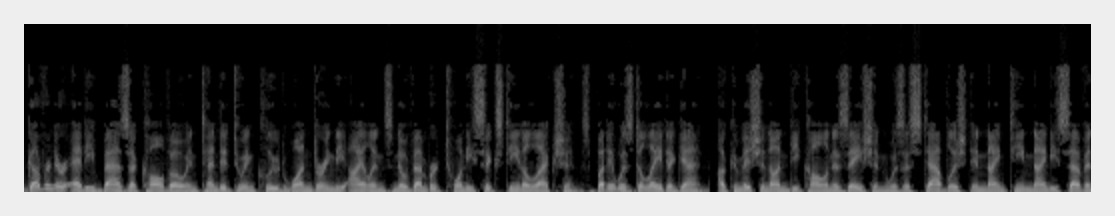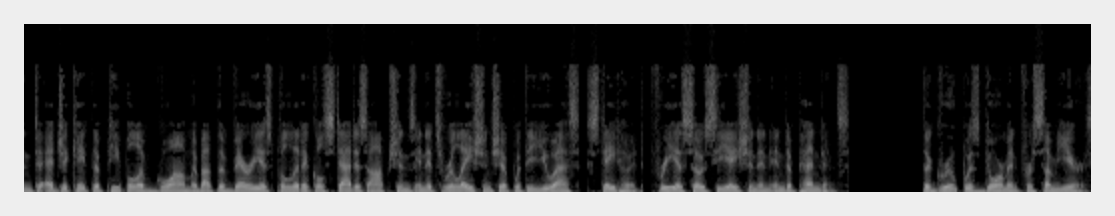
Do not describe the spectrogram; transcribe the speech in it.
Governor Eddie Baza Calvo intended to include one during the island's November 2016 elections but it was delayed again. A commission on decolonization was established in 1997 to educate the people of Guam about the various political status options in its relationship with the U.S., statehood, free association and independence. The group was dormant for some years.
